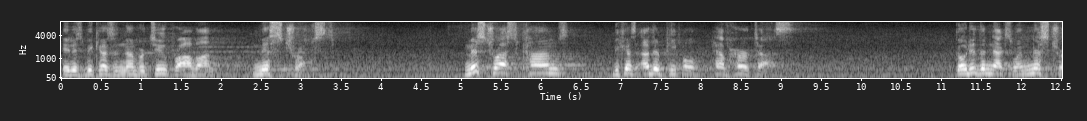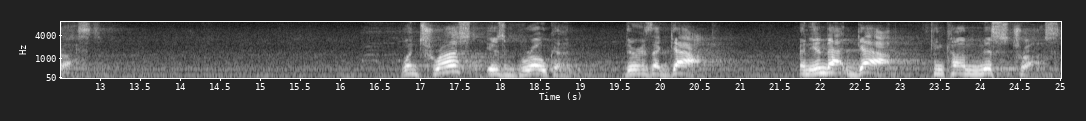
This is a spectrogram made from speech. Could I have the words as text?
It is because of number two problem mistrust. Mistrust comes because other people have hurt us. Go to the next one mistrust. When trust is broken, there is a gap. And in that gap can come mistrust.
